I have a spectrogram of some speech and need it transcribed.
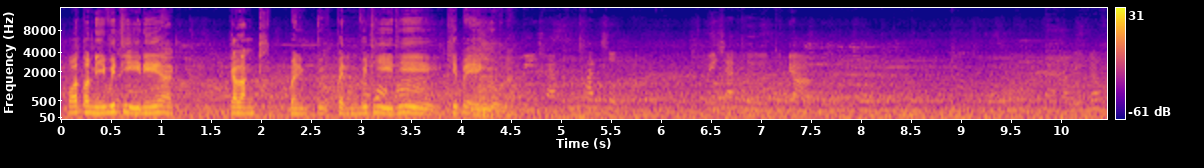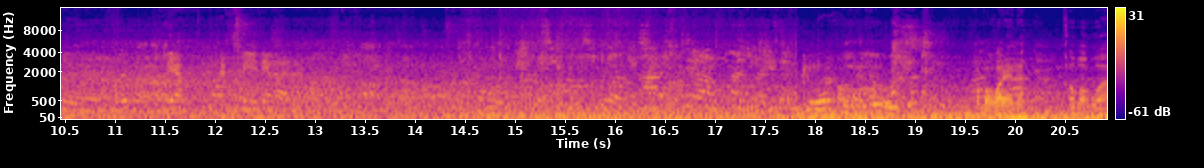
เพราะตอนนี้วิธีนี้กำลังเป็นเป็นวิธีที่คิดไปเองอยู่นะวีแชทขั้นสุดวีแชทคือทุกอย่างแต่อันนี้ก็คือเรียกแท็กซี่เรียกอะไรได้หมดเขาบอกว่าอะไรนะ เขาบอกว่า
